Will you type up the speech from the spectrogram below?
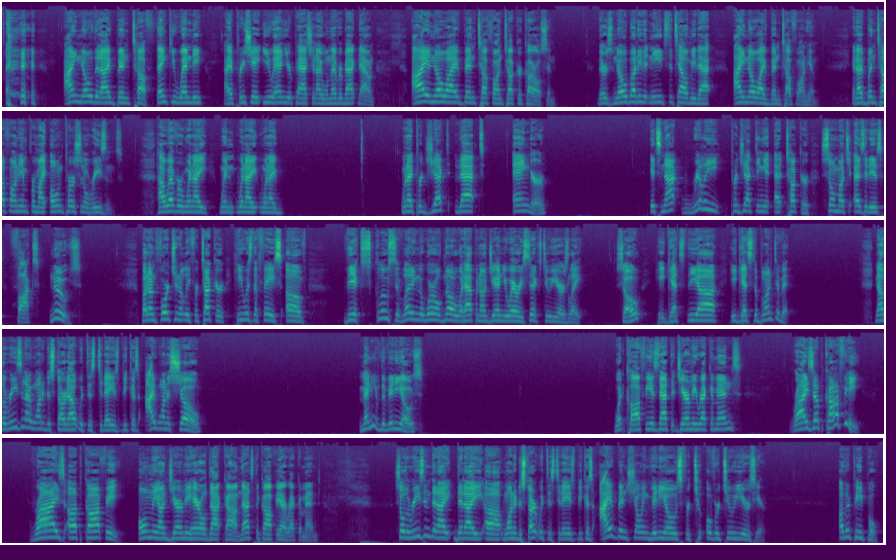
I know that I've been tough. Thank you, Wendy. I appreciate you and your passion. I will never back down. I know I've been tough on Tucker Carlson. There's nobody that needs to tell me that. I know I've been tough on him. And I've been tough on him for my own personal reasons. However, when I when when I when I when I project that anger it's not really projecting it at Tucker so much as it is Fox News. But unfortunately for Tucker, he was the face of the exclusive, letting the world know what happened on January 6th, two years late. So he gets the uh, he gets the blunt of it. Now, the reason I wanted to start out with this today is because I want to show many of the videos What coffee is that that Jeremy recommends? Rise Up Coffee. Rise Up Coffee. Only on jeremyherrell.com. That's the coffee I recommend. So the reason that I that I uh, wanted to start with this today is because I have been showing videos for two, over two years here. Other people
